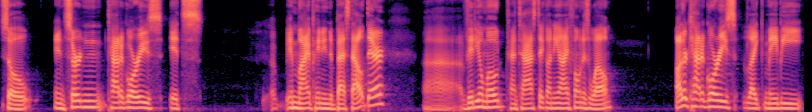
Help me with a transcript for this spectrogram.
So, in certain categories, it's, uh, in my opinion, the best out there. Uh, video mode, fantastic on the iPhone as well. Other categories, like maybe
